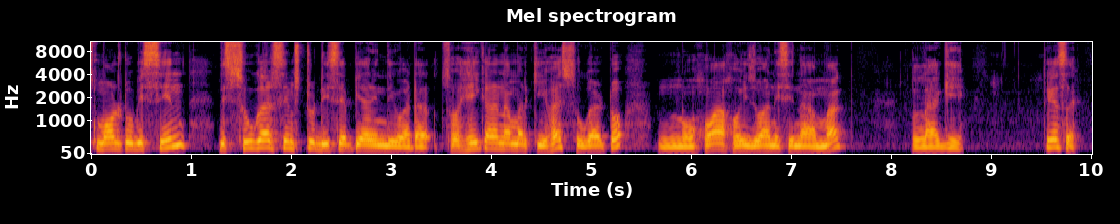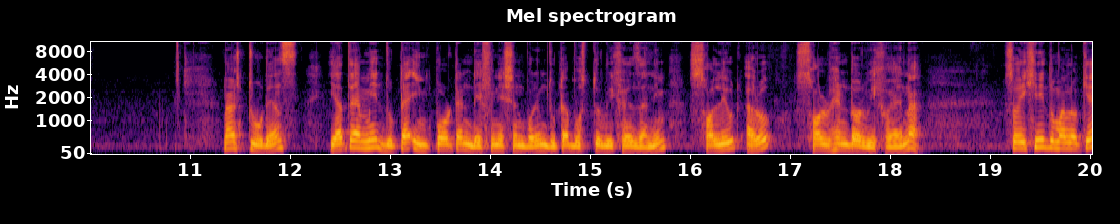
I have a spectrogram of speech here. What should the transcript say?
small to be seen the sugar seems to disappear in the water so' সেইকাৰণে আমাৰ কি হয়? চুগাৰটো নোহোৱা হৈ যোৱা নিচিনা আমাক লাগে। ঠিক আছে? না ষ্টুডেণ্টছ ইয়াতে আমি দুটা ইম্পৰ্টেণ্ট ডেফিনেশ্যন পঢ়িম দুটা বস্তুৰ বিষয়ে জানিম চলিউড আৰু চলভেণ্টৰ বিষয়ে না। চ' এইখিনি তোমালোকে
